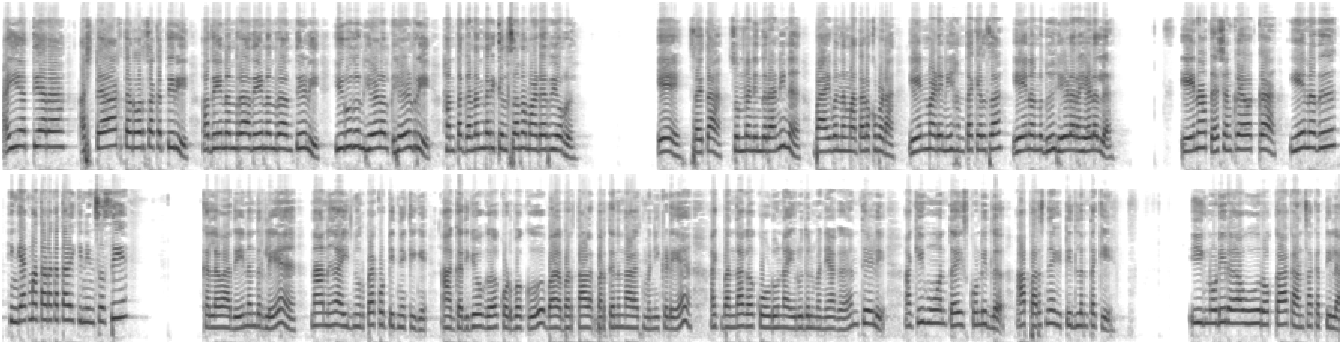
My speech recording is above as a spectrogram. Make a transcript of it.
ಅಯ್ಯ ಅತ್ತಿಯಾರ, ಅಷ್ಟೇ ತಡವರ್ಸಕತ್ತೀರಿ. ಅದೇನಂದ್ರ ಅದೇನಂದ್ರ ಅಂತೇಳಿ ಇರೋದನ್ನ ಹೇಳ, ಹೇಳ್ರಿ. ಅಂತ ಗಣಂದರಿ ಕೆಲಸನ ಮಾಡ್ಯಾರಿ ಅವ್ರು. ಏ ಸೈತಾ ಸುಮ್ಮನೆ ನಿಂದ್ರ ನೀನ್? ಬಾಯ್ ಬಂದಂಗ ಮಾತಾಡ್ಕೋಬೇಡ. ಏನ್ ಮಾಡೀನಿ ಅಂತ ಕೆಲಸ? ಏನನ್ನೋದು ಹೇಳಾರ ಹೇಳಲ್ಲ. ಏನಾತ ಶಂಕರವಕ್ಕ ಏನದು? ಹಿಂಗ್ಯಾಕ್ ಮಾತಾಡಕತ್ತಾಳಕಿ ನಿನ್ ಸಸಿ? ಕಲ್ಲವ ಅದೇನಂದ್ರಲಿ ನಾನು ಐದ್ನೂರು ರೂಪಾಯಿ ಕೊಟ್ಟಿದ್ನಿ ಆಕಿಗೆ. ಆ ಗದಿಗೆ ಹೋಗ, ಕೊಡ್ಬೇಕು ಬರ್ತಾಳ, ಬರ್ತೇನೆ ಆಕೆ ಮನಿ ಕಡೆ. ಆಕೆ ಬಂದಾಗ ಕೊಡು, ನಾ ಇರೋದಿಲ್ಲ ಮನ್ಯಾಗ ಅಂತೇಳಿ. ಆಕಿ ಹೂ ಅಂತ ಇಸ್ಕೊಂಡಿದ್ಲು. ಆ ಪರ್ಸ್ನಾಗ ಇಟ್ಟಿದ್ಲಂತಕಿ ಈಗ ನೋಡಿರ, ಅವು ರೊಕ್ಕ ಕಾಣ್ಸಾಕತ್ತಿಲ್ಲ.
